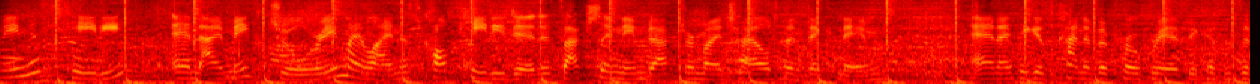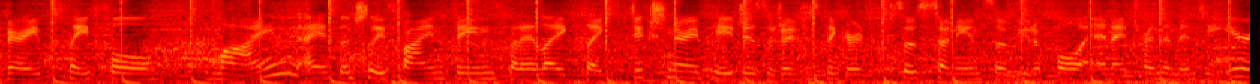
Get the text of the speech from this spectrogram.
Katie, and I make jewelry. My line is called Katie Katiedid. It's actually named after my childhood nickname, and I think it's kind of appropriate because it's a very playful line. I essentially find things that I like, like dictionary pages, which I just think are so stunning and so beautiful, and I turn them into earrings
